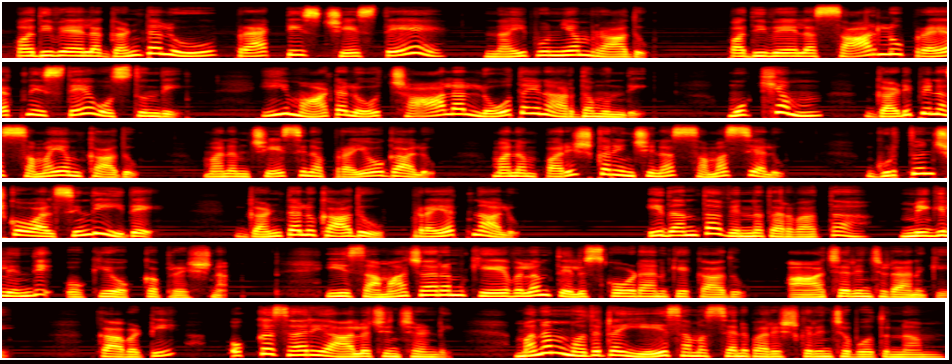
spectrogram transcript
పదివేల గంటలు ప్రాక్టీస్ చేస్తే నైపుణ్యం రాదు. పదివేల సార్లు ప్రయత్నిస్తే వస్తుంది. ఈ మాటలో చాలా లోతైన అర్థముంది. ముఖ్యం గడిపిన సమయం కాదు. మనం చేసిన ప్రయోగాలు మనం పరిష్కరించిన సమస్యలు. గుర్తుంచుకోవాల్సింది ఇదే. గంటలు కాదు ప్రయత్నాలు. ఇదంతా విన్న తర్వాత మిగిలింది ఒకే ఒక్క ప్రశ్న. ఈ సమాచారం కేవలం తెలుసుకోవడానికే కాదు ఆచరించడానికి. కాబట్టి ఒక్కసారి ఆలోచించండి. మనం మొదట ఏ సమస్యను పరిష్కరించబోతున్నాం?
